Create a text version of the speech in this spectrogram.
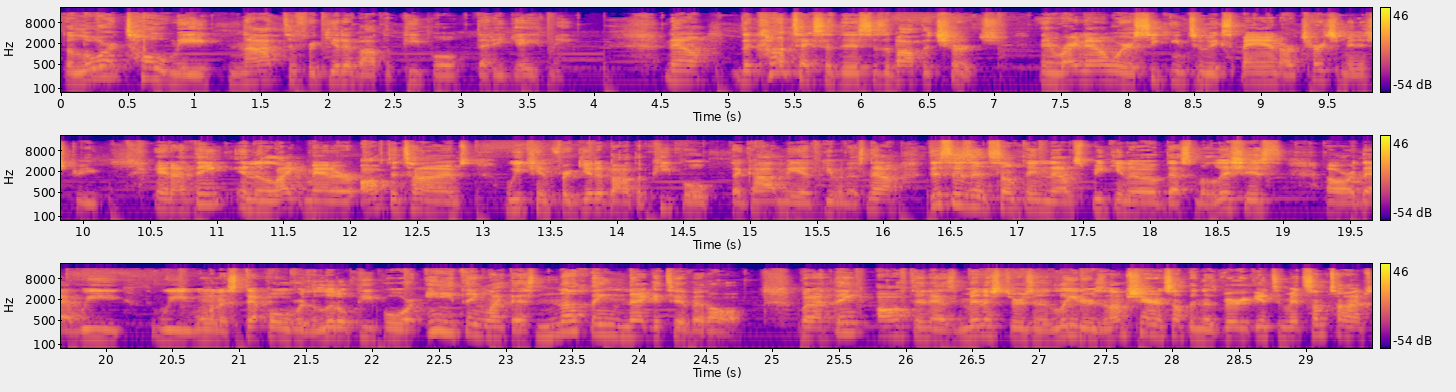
the Lord told me not to forget about the people that He gave me. Now, the context of this is about the church. And right now we're seeking to expand our church ministry. And I think in a like manner, oftentimes we can forget about the people that God may have given us. Now, this isn't something that I'm speaking of that's malicious or that we we want to step over the little people or anything like that. It's nothing negative at all. But I think often as ministers and leaders, and I'm sharing something that's very intimate, sometimes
